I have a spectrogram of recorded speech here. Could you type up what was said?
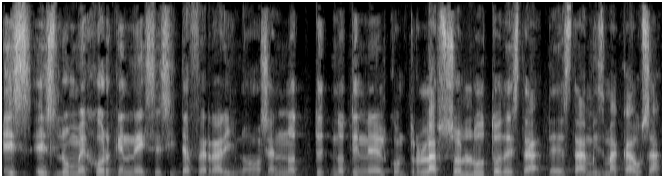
es, lo mejor que necesita Ferrari, ¿no? O sea, no, no tener el control absoluto de esta, de esta misma causa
